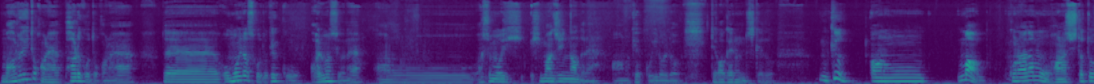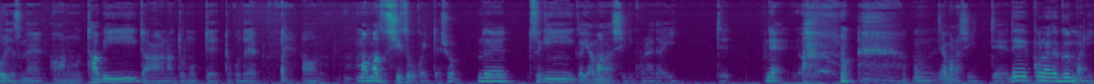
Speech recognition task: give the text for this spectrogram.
丸いとかねパルコとかねで思い出すこと結構ありますよね。あのー、私も暇人なんでねあの結構いろいろ出かけるんですけど今日あのー、まあこの間もお話しした通りですねあの旅だななんて思ってとこであの、まあ、まず静岡行ったでしょ？で次が山梨にこの間行ってね うん、山梨行ってでこの間群馬に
